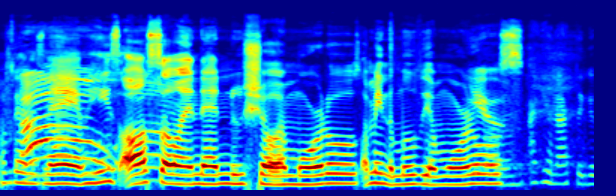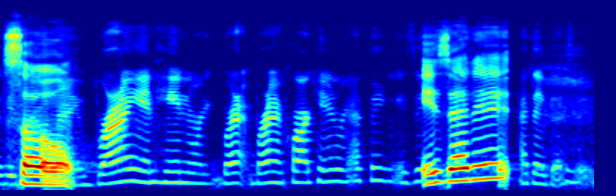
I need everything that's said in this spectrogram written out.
I forgot his name. He's Oh, also um, in that new show Immortals. I mean the movie Immortals. Yeah, I cannot think of his So- name. Brian Henry, Brian, Brian Clark Henry, I think is it. Is that it? I think that's it.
